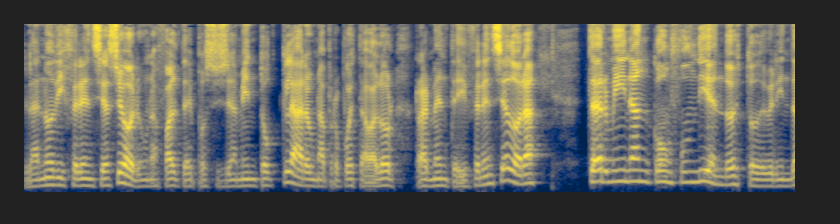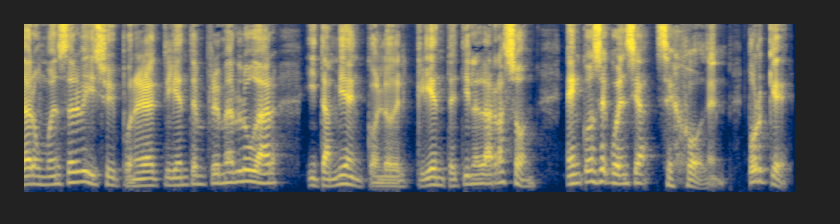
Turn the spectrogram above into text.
la no diferenciación, una falta de posicionamiento claro, una propuesta de valor realmente diferenciadora, terminan confundiendo esto de brindar un buen servicio y poner al cliente en primer lugar, y también con lo del cliente tiene la razón, En consecuencia, se joden. ¿Por qué?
